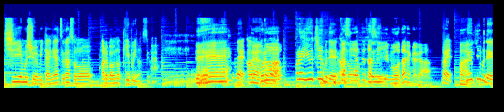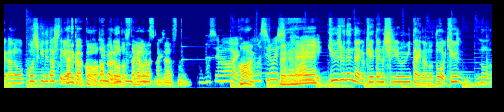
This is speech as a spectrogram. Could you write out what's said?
CM 集みたいなやつがそのアルバムの PV なんですよ。ええで、あのこれはここれ YouTube で昔やってた CM を誰かが、はい、はい YouTube であの公式で出してるやつ誰かがこうアップロードしたような感じなんですね。面白い。はい面白いし、へー可愛い。90年代の携帯の CM みたいなのと9の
